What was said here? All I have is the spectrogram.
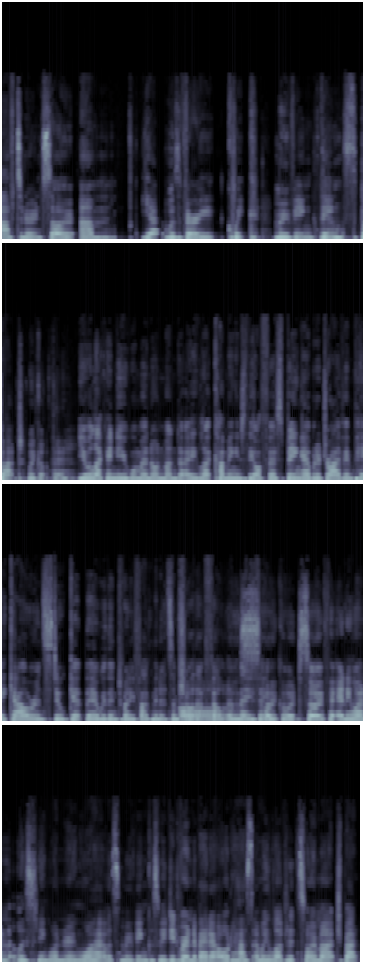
afternoon. So, um, yeah, it was very quick moving things, but we got there. You were like a new woman on Monday, like coming into the office, being able to drive in peak hour and still get there within 25 minutes. I'm sure that Oh, felt amazing. So good. So for anyone listening wondering why I was moving, because we did renovate our old house and we loved it so much, but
